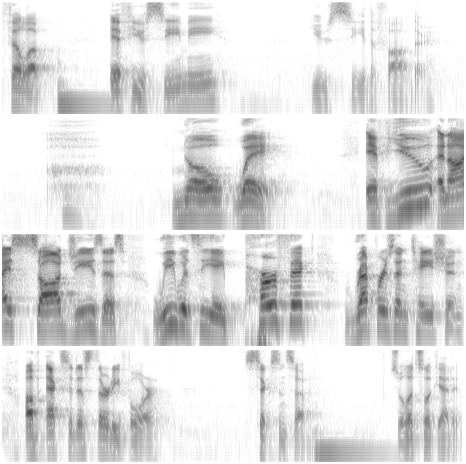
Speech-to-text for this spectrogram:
Philip, If you see me, you see the Father. no way. If you and I saw Jesus, we would see a perfect representation of Exodus 34, 6 and 7. So let's look at it.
